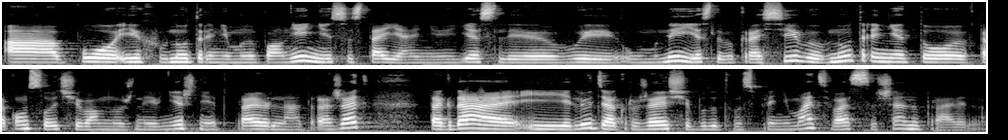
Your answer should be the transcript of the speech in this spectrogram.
а по их внутреннему наполнению и состоянию. Если вы умны, если вы красивы внутренне, то в таком случае вам нужно и внешне это правильно отражать. Тогда и люди окружающие будут воспринимать вас совершенно правильно.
